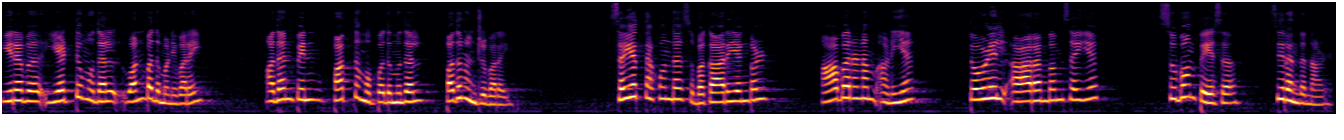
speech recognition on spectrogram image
இரவு எட்டு முதல் ஒன்பது மணி வரை அதன்பின் பத்து முப்பது முதல் பதினொன்று வரை. செய்யத்தகுந்த சுபகாரியங்கள் ஆபரணம் அணிய தொழில் ஆரம்பம் செய்ய சுபம் பேச சிறந்த நாள்.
